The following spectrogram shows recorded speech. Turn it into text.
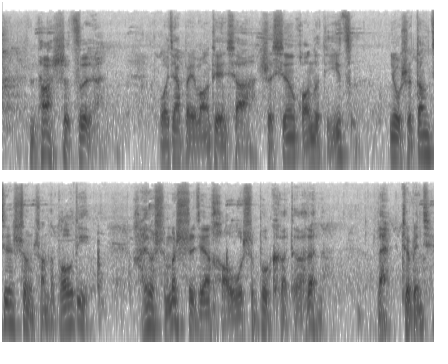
那是自然，我家北王殿下是先皇的嫡子，又是当今圣上的胞弟，还有什么世间好物是不可得的呢？来，这边请。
